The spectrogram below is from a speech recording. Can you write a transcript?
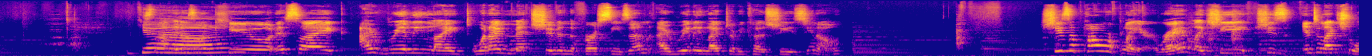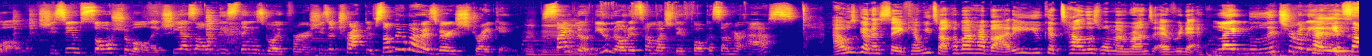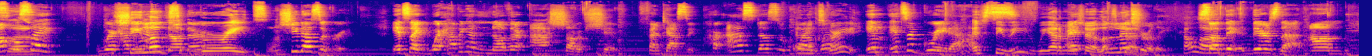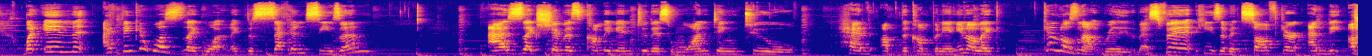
Yeah. It's not, it doesn't look cute. It's like I really liked when I met Shiv in the first season. I really liked her because she's you know she's a power player, right? Like she she's intellectual. She seems sociable. Like she has all of these things going for her. She's attractive. Something about her is very striking. Side note: Do you notice how much they focus on her ass? I was gonna say, can we talk about her body? You could tell this woman runs every day. Like literally, it's almost uh, like we're having She looks another. great. She does look great. It's like we're having another ass shot of Shiv. Fantastic. Her ass does look quite looks good. great. It, it's a great ass. It's We gotta make sure it looks good. literally. Hello. So there, there's that. Um, but in I think it was like what, like the second season, as like Shiva's coming into this wanting to head up the company, and you know, like Kendall's not really the best fit. He's a bit softer, and the.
